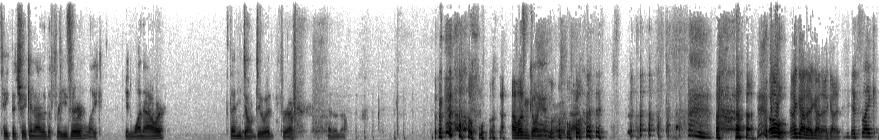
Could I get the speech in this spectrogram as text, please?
take the chicken out of the freezer like in one hour, but then you don't do it forever. I don't know. I wasn't going anywhere with that. Oh, I got it, I got it, I got it. It's like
